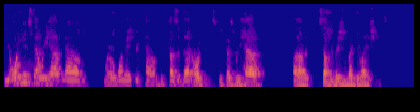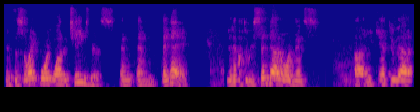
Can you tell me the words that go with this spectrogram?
the ordinance that we have now, we're a one acre town because of that ordinance, because we have uh, subdivision regulations. If the select board want to change this, and, and they may, you'd have to rescind that ordinance. Uh, you can't do that,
